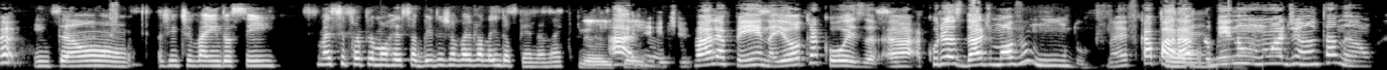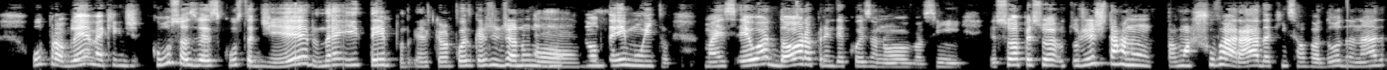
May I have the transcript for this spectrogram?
Então, a gente vai indo assim, mas se for para morrer sabido, já vai valendo a pena, né? É ah, aí. gente, vale a pena. E outra coisa, a curiosidade move o mundo, né? Ficar parado é. também não, não adianta, não. O problema é que curso às vezes custa dinheiro, né? E tempo, que é uma coisa que a gente já não, é. não, tem muito. Mas eu adoro aprender coisa nova, assim. Eu sou a pessoa. Outro dia a gente estava numa chuvarada aqui em Salvador, danada.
